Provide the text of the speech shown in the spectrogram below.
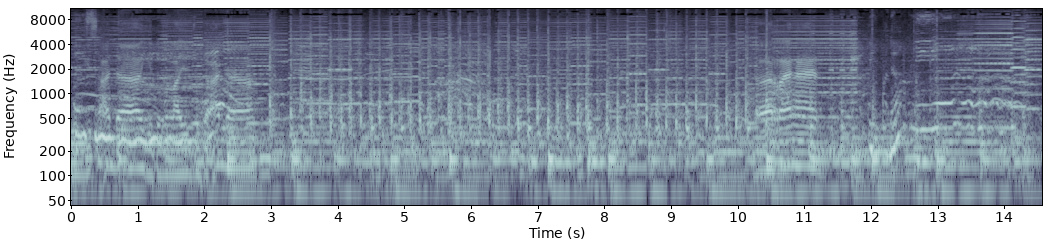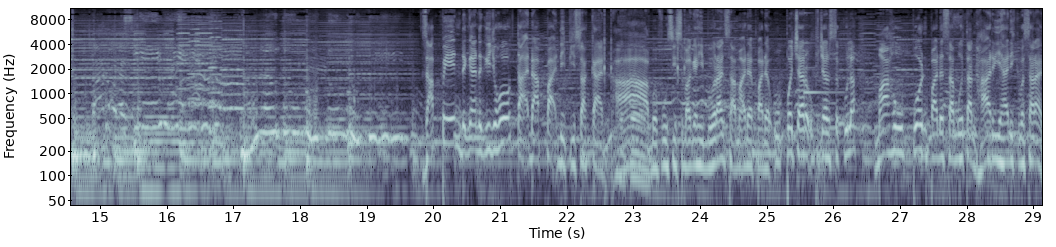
Bugis ada, gitu Melayu juga ada. Tumbuh-tumbuh Zapin dengan negeri Johor tak dapat dipisahkan. Ah, berfungsi sebagai hiburan sama ada pada upacara-upacara sekular maupun pada sambutan hari-hari kebesaran.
